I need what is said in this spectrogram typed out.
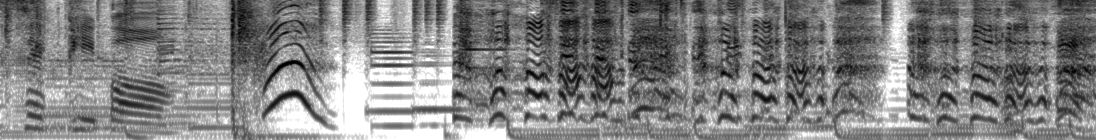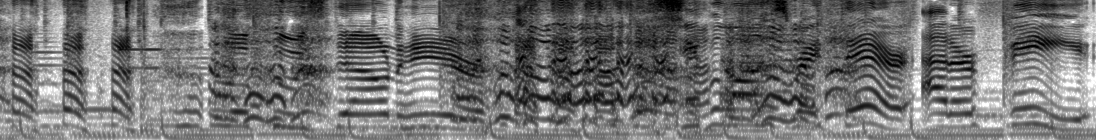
sick people. Look who's down here. she belongs right there at our feet.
